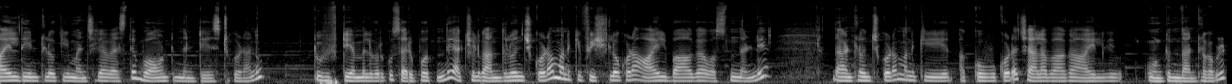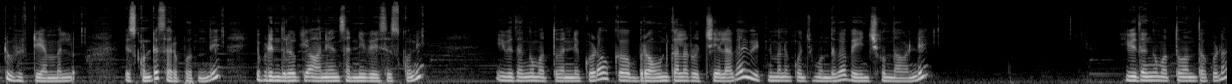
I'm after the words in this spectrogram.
ఆయిల్ దీంట్లోకి మంచిగా వేస్తే బాగుంటుందండి టేస్ట్ కూడాను. టూ ఫిఫ్టీ ఎంఎల్ వరకు సరిపోతుంది. యాక్చువల్గా అందులోంచి కూడా మనకి ఫిష్లో కూడా ఆయిల్ బాగా వస్తుందండి. దాంట్లోంచి కూడా మనకి ఆ కొవ్వు కూడా చాలా బాగా ఆయిల్ ఉంటుంది దాంట్లో కాబట్టి టూ ఫిఫ్టీ ఎంఎల్ వేసుకుంటే సరిపోతుంది. ఇప్పుడు ఇందులోకి ఆనియన్స్ అన్నీ వేసేసుకొని ఈ విధంగా మొత్తం అన్నీ కూడా ఒక బ్రౌన్ కలర్ వచ్చేలాగా వీటిని మనం కొంచెం ముందుగా వేయించుకుందామండి. ఈ విధంగా మొత్తం అంతా కూడా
